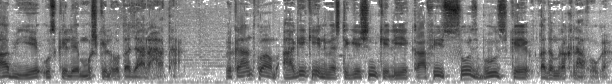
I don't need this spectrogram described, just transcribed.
अब ये उसके लिए मुश्किल होता जा रहा था। विक्रांत को अब आगे की इन्वेस्टिगेशन के लिए काफ़ी सूझबूझ के कदम रखना होगा।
